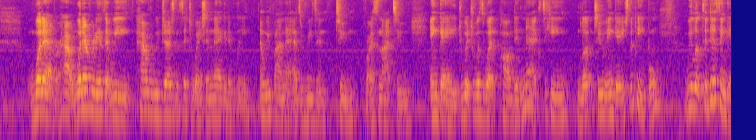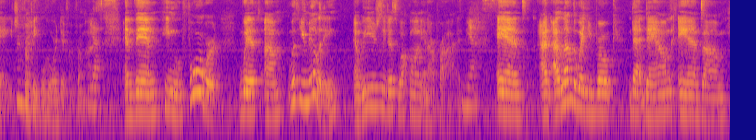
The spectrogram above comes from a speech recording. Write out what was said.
whatever how whatever it is that we however we judge the situation negatively and we find that as a reason to for us not to engage which was what paul did next he looked to engage the people we look to disengage mm-hmm. from people who are different from us. Yes. And then he moved forward with um, with humility, and we usually just walk on in our pride. Yes. And I, I love the way you broke that down, and um,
